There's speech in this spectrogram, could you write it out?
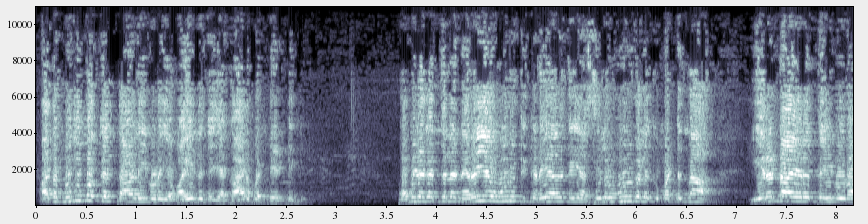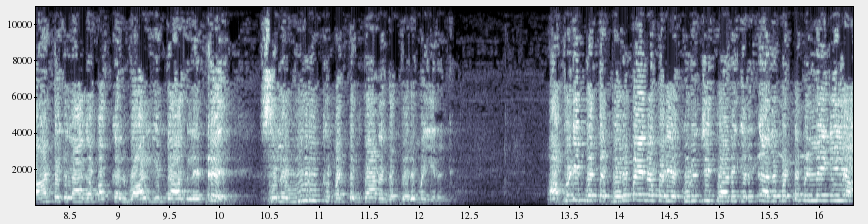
அந்த முதுமக்கள் தாலியினுடைய வயதுங்க ஐயா கார்பன் டேட்டிங் தமிழகத்துல நிறைய ஊருக்கு கிடையாதுங்க ஐயா. சில ஊர்களுக்கு மட்டும்தான் இரண்டாயிரத்தி ஐநூறு ஆண்டுகளாக மக்கள் வாழ்கின்றார்கள் என்று சில ஊருக்கு மட்டும்தான் அந்த பெருமை இருக்கு. அப்படிப்பட்ட பெருமை நம்முடைய குறிஞ்சி குறிஞ்சிப்பாடிக்கு இருக்கு. அது மட்டும் இல்லைங்க ஐயா.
